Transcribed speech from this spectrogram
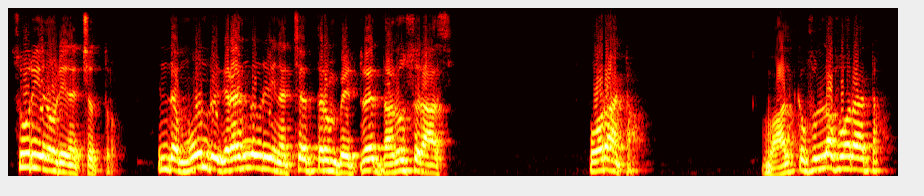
சூரியனுடைய நட்சத்திரம். இந்த மூன்று கிரகங்களுடைய நட்சத்திரம் பெற்ற தனுசு ராசி. போராட்டம். வாழ்க்கை ஃபுல்லா போராட்டம்.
